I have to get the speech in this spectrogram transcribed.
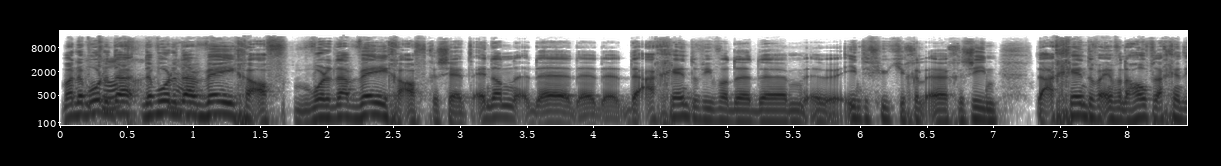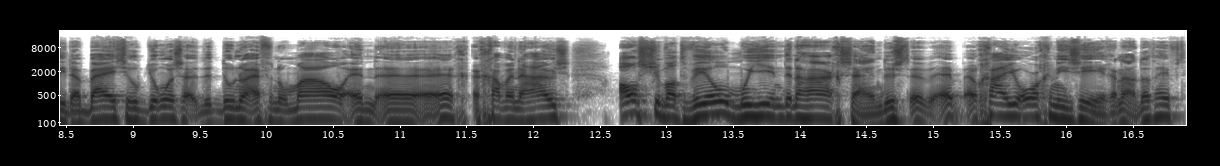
Maar er worden, Toch? daar, er worden, Ja. daar wegen af, worden daar wegen afgezet. En dan de, de, de, de agent, of in ieder geval de, de eh, interviewtje ge- eh, gezien. De agent of een van de hoofdagenten die daarbij is. Die roept, jongens, eh, doe nou even normaal. En eh, eh, gaan we naar huis. Als je wat wil, moet je in Den Haag zijn. Dus eh, eh, ga je organiseren. Nou, dat heeft...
